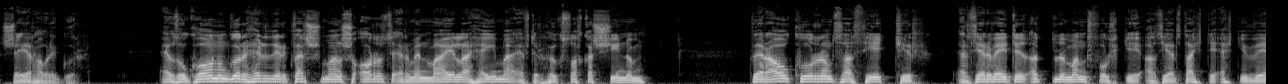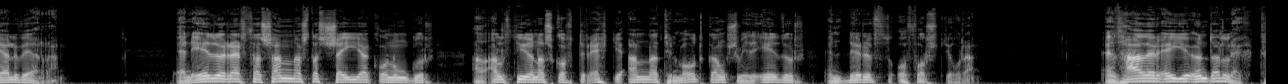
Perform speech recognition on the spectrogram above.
segir hárekur. Ef þú konungur herðir hversmanns orð er menn mæla heima eftir hugþokkast sínum, hver ákúrun það þykir er þér veitið öllu mannfólki að þér þætti ekki vel vera. En yður er það sannast að segja konungur að alþýðuna skortir ekki annað til mótgangs við yður en dyrð og forstjóra. En það er eigi undarlegt,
